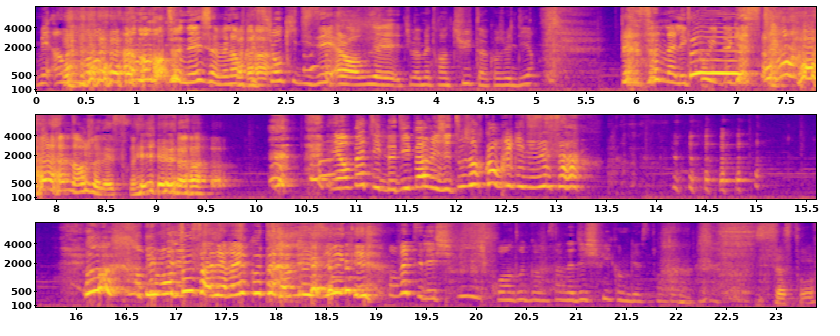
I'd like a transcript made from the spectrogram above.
Mais à un moment, à un moment donné, j'avais l'impression qu'il disait. Alors, vous allez, tu vas mettre un tut hein, quand je vais le dire. Personne n'a les couilles de Gaston. non je laisserai. Et en fait, il le dit pas, mais j'ai toujours compris qu'il disait ça. Ils vont tous aller réécouter la musique. En fait, c'est les chevilles, je crois, un truc comme ça. On a des chevilles comme Gaston. si ça se trouve.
